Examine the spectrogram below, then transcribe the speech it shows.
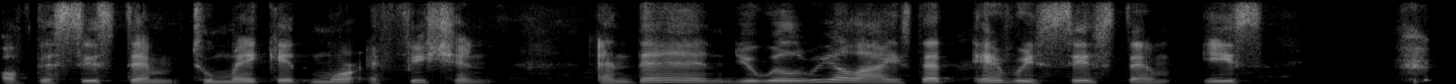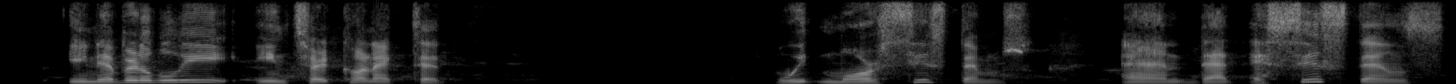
of the system to make it more efficient. And then you will realize that every system is inevitably interconnected with more systems and that existence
